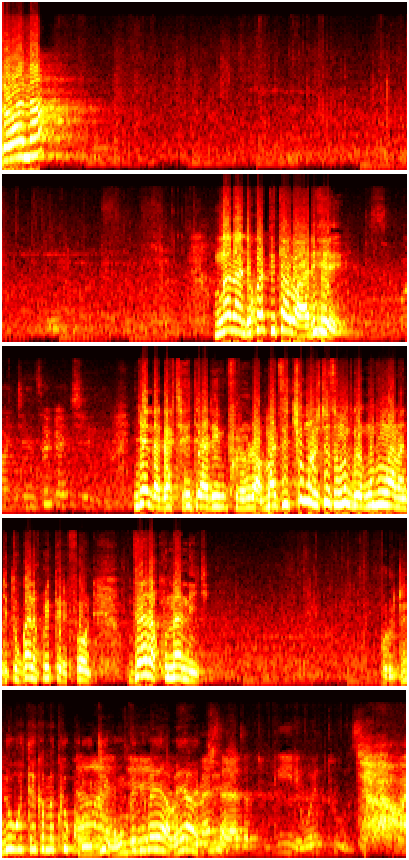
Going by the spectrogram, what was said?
joana umwana wanjye ko atitaba ari he ngenda gake byari porogaramu maze icyumweru cyose nkubwira ngo umwana wanjye tuvugane kuri telefone. Byarakunaniye. Urugi ni we utega amatwi ku rugi wumve niba yaba yagiye. Araza tubwire we tuzi. Yawe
